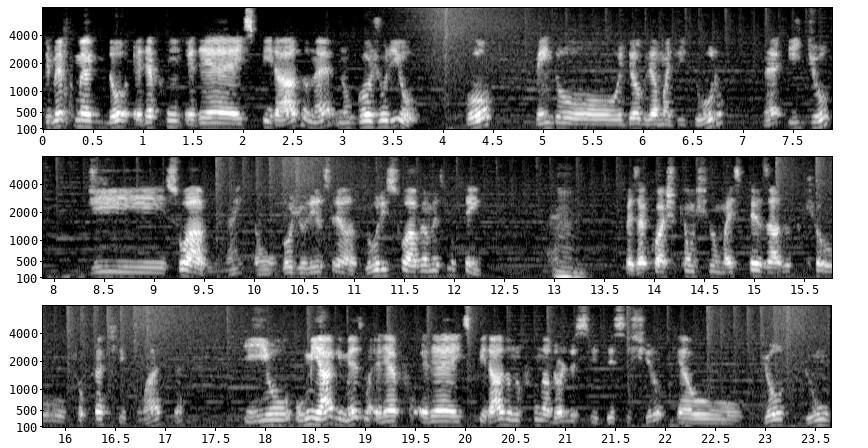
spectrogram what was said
primeiro que o Miyagi-Do, ele é, ele é inspirado, né, no Goju-Ryu. Go vem do ideograma de duro, né, e Ju de suave, né? Então, o Goju-Ryu seria duro e suave ao mesmo tempo. Hum. Apesar que eu acho que é um estilo mais pesado do que eu, que eu pratico, mas, né? E o, o, Miyagi mesmo, ele é, ele é inspirado no fundador desse, desse estilo, que é o Jun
